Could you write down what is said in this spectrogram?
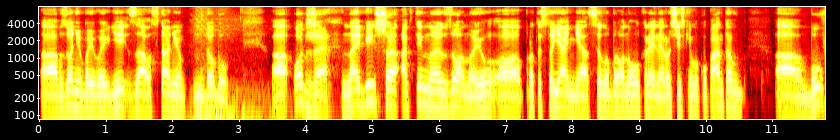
в зоні бойових дій за останню добу. Отже, найбільш активною зоною протистояння Сил оборони України російським окупантам був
